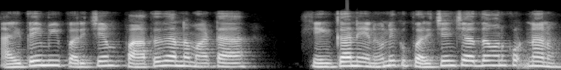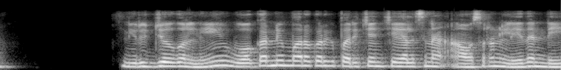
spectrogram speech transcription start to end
అయితే మీ పరిచయం పాతదన్నమాట. ఇంకా నేను నీకు పరిచయం చేద్దాం అనుకుంటున్నాను. నిరుద్యోగుల్ని ఒకరిని మరొకరికి పరిచయం చేయాల్సిన అవసరం లేదండి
